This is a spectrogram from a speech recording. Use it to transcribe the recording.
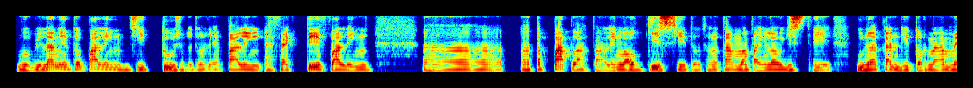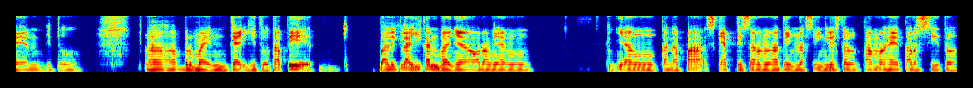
gue bilang itu paling jitu sebetulnya, paling efektif, paling eh, tepat lah, paling logis gitu. Terutama paling logis digunakan di turnamen gitu. Eh, bermain kayak gitu. Tapi balik lagi kan banyak orang yang yang kenapa skeptis sama timnas Inggris terutama haters gitu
